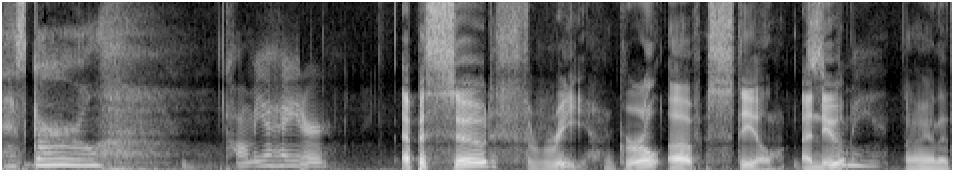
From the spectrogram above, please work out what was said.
this girl. Call me a hater. Episode three, Girl of Steel, a new. Oh yeah, that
